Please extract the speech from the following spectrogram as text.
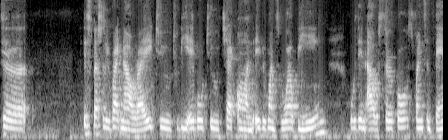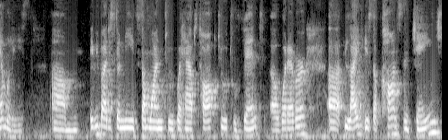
to especially right now, right, to, to be able to check on everyone's well being within our circles, friends, and families. Um, everybody's going to need someone to perhaps talk to, to vent, uh, whatever. Uh, life is a constant change.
